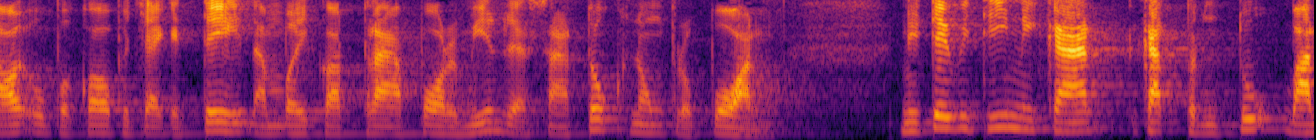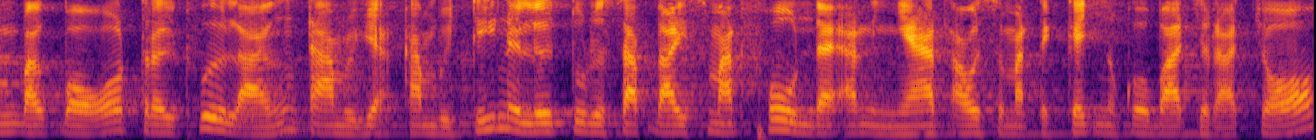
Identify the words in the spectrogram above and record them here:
ដោយឧបករណ៍បច្ចេកទេសដើម្បីកត់ត្រាព័ត៌មានរក្សាទុកក្នុងប្រព័ន្ធនីតិវិធីនៃការកាត់បន្ទុបានបើកបរត្រូវធ្វើឡើងតាមរយៈកម្មវិធីនៅលើទូរស័ព្ទដៃ smartphone ដែលអនុញ្ញាតឲ្យសមត្ថកិច្ចនគរបាលចរាចរណ៍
